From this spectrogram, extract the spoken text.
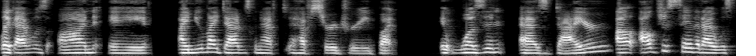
Like I was on a, I knew my dad was going to have to have surgery, but it wasn't as dire. I'll, I'll just say that I was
